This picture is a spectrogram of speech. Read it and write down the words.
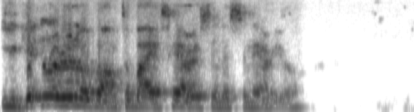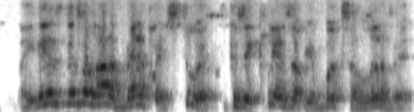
You're getting rid of um, Tobias Harris in this scenario. Like there's there's a lot of benefits to it because it clears up your books a little bit.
